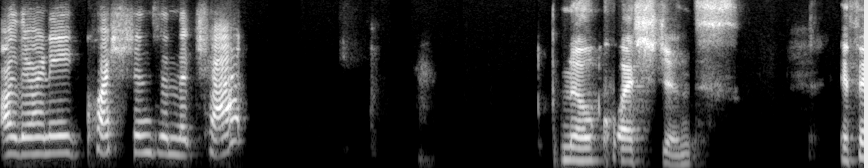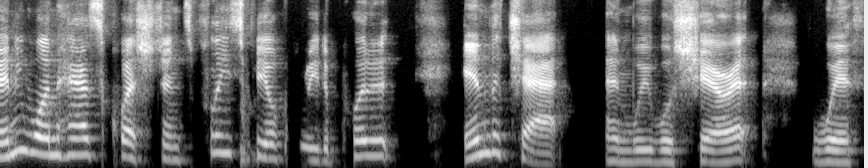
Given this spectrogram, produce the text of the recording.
Are there any questions in the chat? No questions. If anyone has questions, please feel free to put it in the chat and we will share it with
